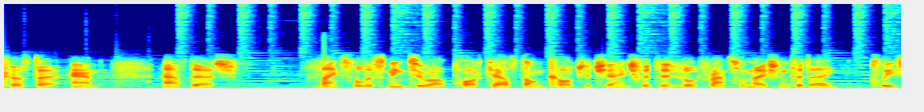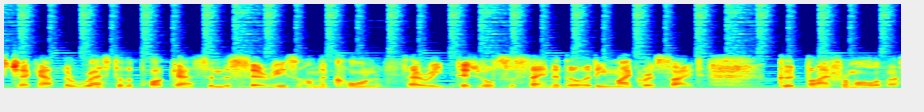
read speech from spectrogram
Kirsta and Avdesh. Thanks for listening to our podcast on culture change for digital transformation today. Please check out the rest of the podcasts in the series on the Korn Ferry Digital Sustainability microsite. Goodbye from all of us.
